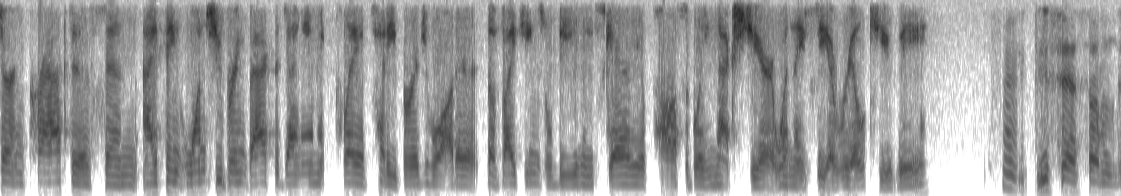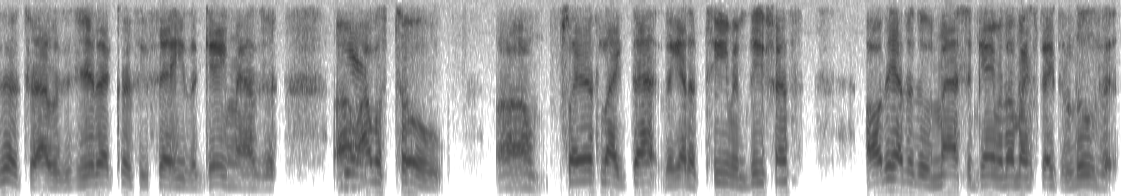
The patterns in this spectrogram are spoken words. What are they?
during practice. And I think once you bring back the dynamic play of Teddy Bridgewater, the Vikings will be even scarier possibly next year when they see a real QB. Hmm. You said something good, Travis. Did you hear that, Chris? He said he's a game manager. Um, yeah. I was told um, players like that, they got a team in defense. All they have to do is match the game and don't make mistakes to lose it.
